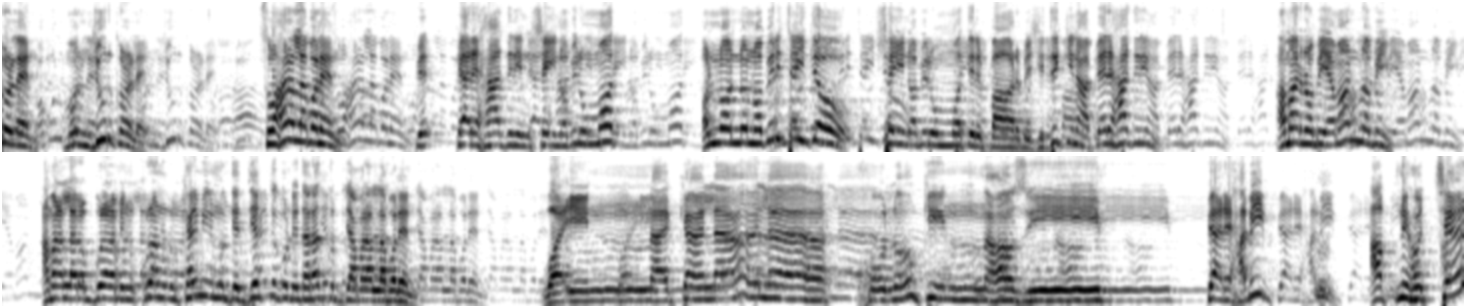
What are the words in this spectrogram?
করলেন, মঞ্জুর করলেন। সুবহানাল্লাহ বলেন। প্যারে হাজিরিন সেই নবীর উম্মত। অন্য অন্য নবীর চাইতেও সেই নবীর উম্মতের পাওয়ার বেশি। ঠিক কিনা? প্যারে হাজিরিন। আমার নবী এমন নবী। আমার আল্লাহ রব্বুল আলামিন কুরআনুল কারীমের মধ্যে দেখতে কোটে দারাজ করতে আমার আল্লাহ বলেন। ওয়া ইন্নাকা লালা খুলুকিন আযীম। প্যারে হাবিব আপনি হচ্ছেন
